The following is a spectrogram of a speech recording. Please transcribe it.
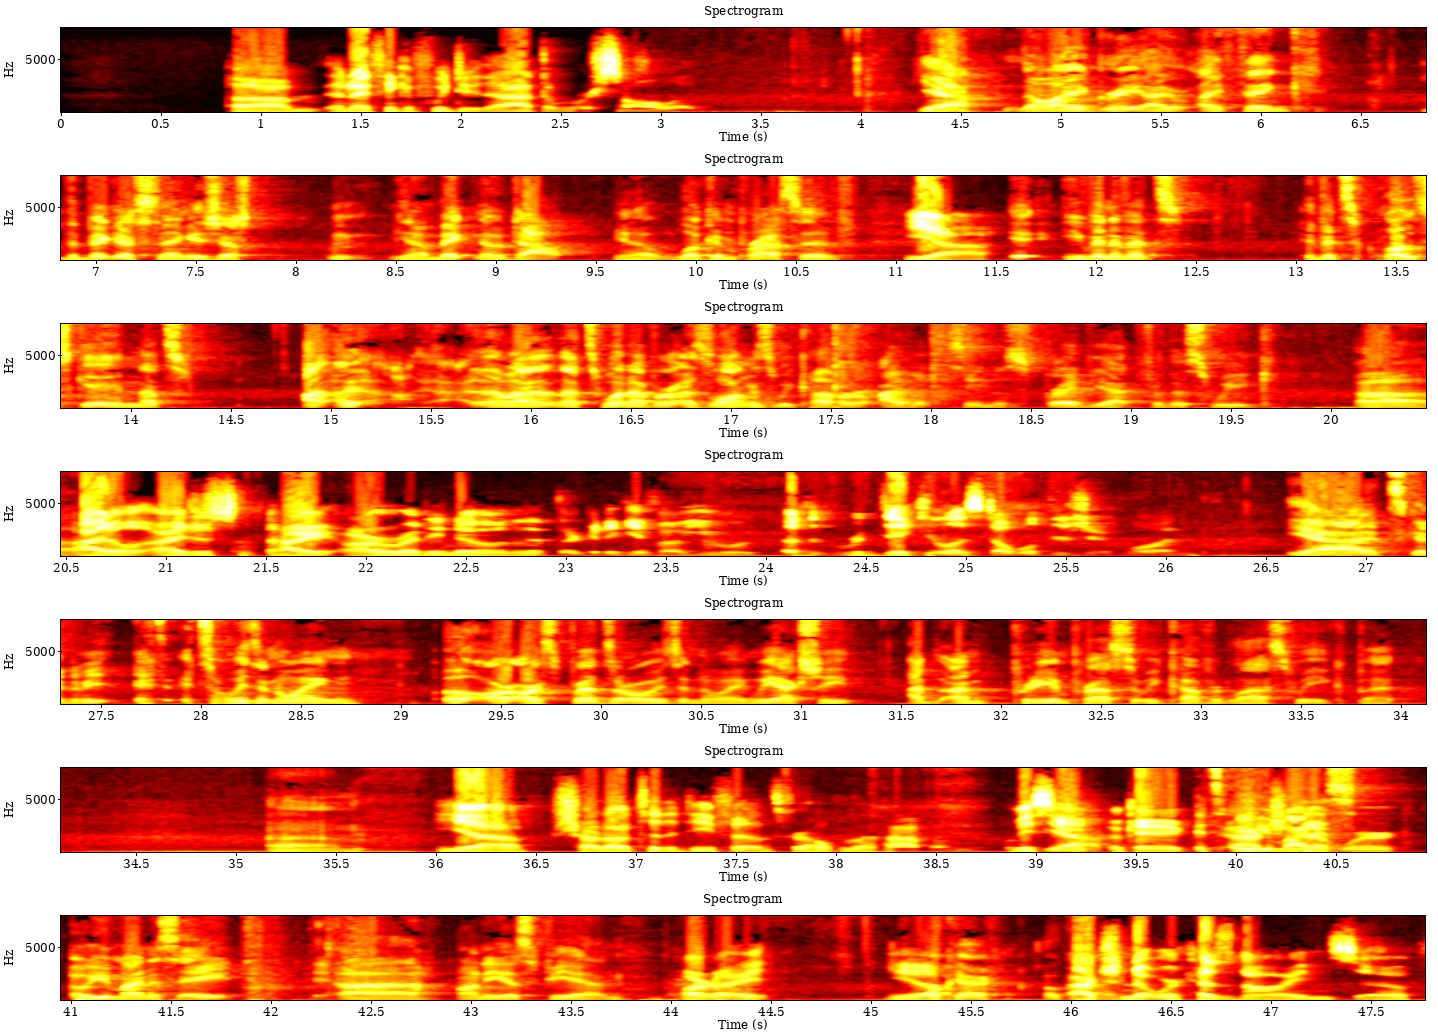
Um, and I think if we do that, then we're solid. Yeah, no, I agree. I, I think the biggest thing is just you know make no doubt. You know, look impressive. Yeah, it, even if it's if it's a close game, that's I, I, I, that's whatever. As long as we cover. I haven't seen the spread yet for this week. Uh, I don't. I just. I already know that they're going to give OU a ridiculous double-digit one. Yeah, it's going to be. It's, it's always annoying. Our, our spreads are always annoying. We actually. I'm, I'm pretty impressed that we covered last week, but. Um, yeah, shout out to the defense for helping that happen. Let me see. Yeah. Okay, it's OU minus Network. OU minus eight uh, on ESPN. Right All right. Yeah. Okay. Okay. Action Network has nine, so.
